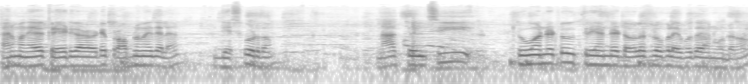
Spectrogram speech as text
కానీ మన దగ్గర క్రియేట్ ఒకటి ప్రాబ్లం అయితే ఎలా గెస్ కొడదాం నాకు తెలిసి two hundred to three hundred dollars లోపల అయిపోతుంది అనుకుంటున్నాం.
